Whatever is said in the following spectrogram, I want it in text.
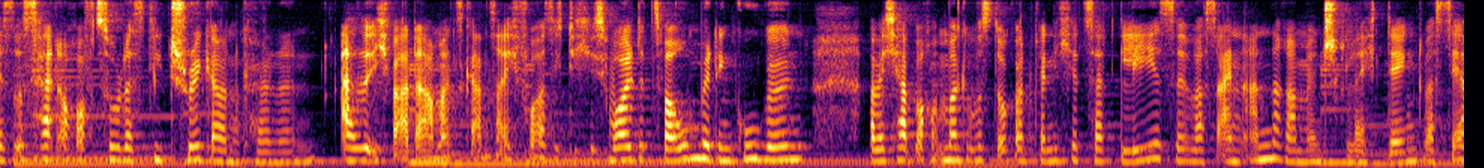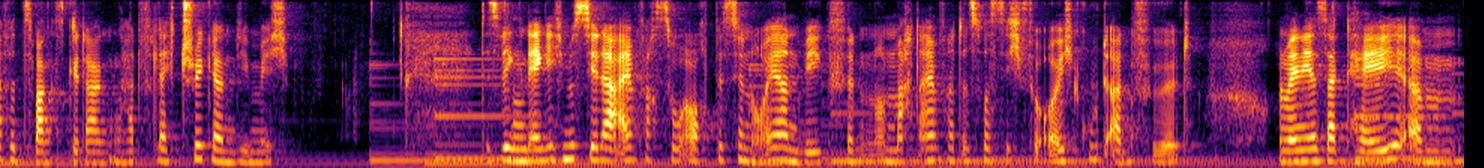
es ist halt auch oft so, dass die triggern können. Also ich war damals ganz eigentlich vorsichtig. Ich wollte zwar unbedingt googeln, aber ich habe auch immer gewusst, oh Gott, wenn ich jetzt halt lese, was ein anderer Mensch vielleicht denkt, was der für Zwangsgedanken hat, vielleicht triggern die mich. Deswegen denke ich, müsst ihr da einfach so auch ein bisschen euren Weg finden und macht einfach das, was sich für euch gut anfühlt. Und wenn ihr sagt, hey, ähm,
